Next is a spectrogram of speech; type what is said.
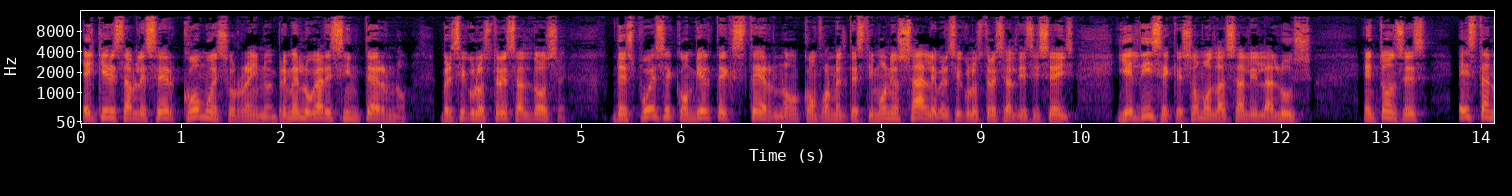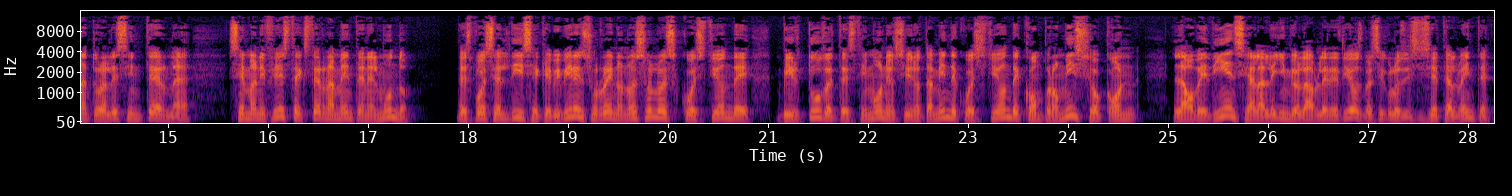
Él quiere establecer cómo es su reino. En primer lugar es interno, versículos 3 al 12. Después se convierte externo conforme el testimonio sale, versículos 13 al 16. Y él dice que somos la sal y la luz. Entonces, esta naturaleza interna se manifiesta externamente en el mundo. Después él dice que vivir en su reino no solo es cuestión de virtud de testimonio, sino también de cuestión de compromiso con la obediencia a la ley inviolable de Dios, versículos 17 al 20.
